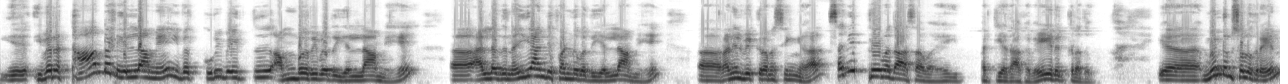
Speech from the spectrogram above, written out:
இ- இவரை டார்கெட் எல்லாமே இவர் குறிவைத்து அம்பெறிவது எல்லாமே அல்லது நையாண்டி பண்ணுவது எல்லாமே ரணில் விக்ரமசிங்க சஜித் பிரேமதாசவை பற்றியதாகவே இருக்கிறது. அஹ், மீண்டும் சொல்கிறேன்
